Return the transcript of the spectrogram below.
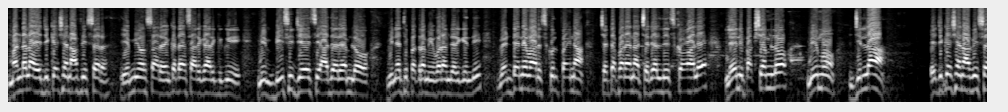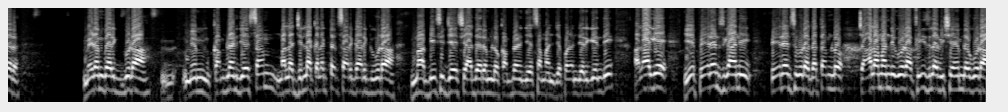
మండల education officer MEO sir Venkataiah sir గారికి మేము బీసీజేఏసీ ఆధ్వర్యంలో వినతి పత్రం ఇవ్వడం జరిగింది. వెంటనే వారి స్కూల్ పైన చట్టపరమైన చర్యలు తీసుకోవాలి. లేని పక్షంలో మేము జిల్లా ఎడ్యుకేషన్ ఆఫీసర్ మేడం గారికి కూడా మేము కంప్లైంట్ చేస్తాం. మళ్ళీ జిల్లా కలెక్టర్ సార్ గారికి కూడా మా బీసీజేసీ ఆధ్వర్యంలో కంప్లైంట్ చేస్తామని చెప్పడం జరిగింది. అలాగే ఏ పేరెంట్స్ కానీ పేరెంట్స్ కూడా గతంలో చాలా మంది కూడా ఫీజుల విషయంలో కూడా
